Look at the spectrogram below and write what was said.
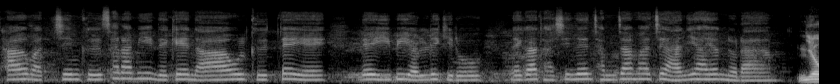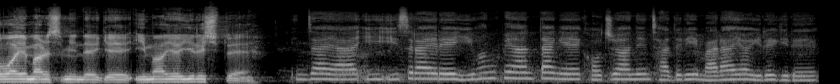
다음 아침 그 사람이 내게 나아올 그 때에 내 입이 열리기로 내가 다시는 잠잠하지 아니하였노라. 여호와의 말씀이 내게 임하여 이르시되 인자야 이 이스라엘의 이 황폐한 땅에 거주하는 자들이 말하여 이르기를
